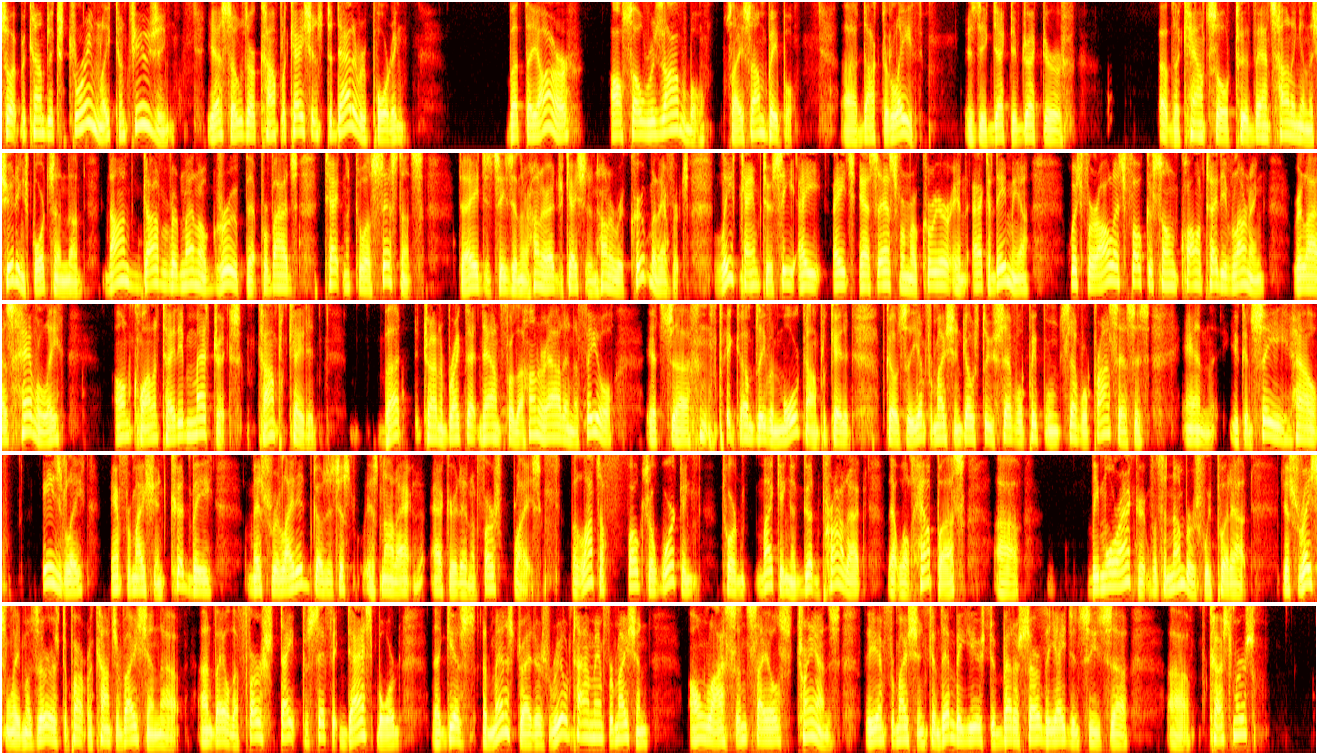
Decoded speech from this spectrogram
So it becomes extremely confusing. Yes, those are complications to data reporting, but they are also resolvable, say some people. Uh, Dr. Leath is the executive director of the Council to Advance Hunting and the Shooting Sports and a non governmental group that provides technical assistance to agencies in their hunter education and hunter recruitment efforts. Leath came to CAHSS from a career in academia which for all its focus on qualitative learning relies heavily on quantitative metrics, complicated. But trying to break that down for the hunter out in the field, it uh, becomes even more complicated because the information goes through several people and several processes, and you can see how easily information could be misrelated because it's just it's not ac- accurate in the first place. But lots of folks are working toward making a good product that will help us uh, be more accurate with the numbers we put out. Just recently, Missouri's Department of Conservation uh, unveiled the first state specific dashboard that gives administrators real time information on license sales trends. The information can then be used to better serve the agency's uh, uh, customers,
